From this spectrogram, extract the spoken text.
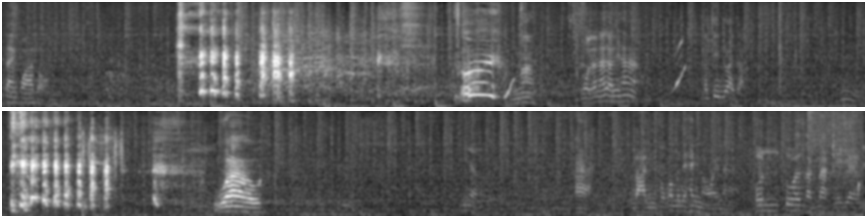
ไม่แตงกวาสอง oh, มาหมดแล้วนะจานที่ห้าน้ำจิ้มด้วยจ้ะ wow. เนี่ยอะร้านนี้เขาก็ไม่ได้ให้น้อยนะ คนตัวหนักๆใหญ่ๆผ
